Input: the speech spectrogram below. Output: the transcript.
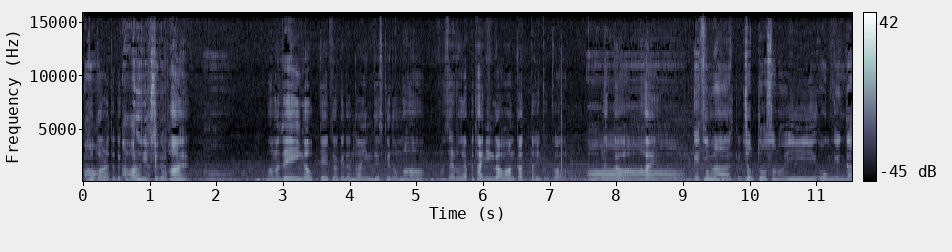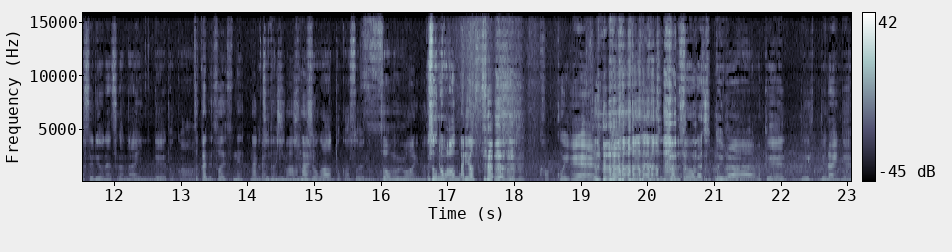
あ断られたりとかもああるんですけどはい。まあ、まあ全員が OK ってわけではないんですけど、まあ、まあそれもやっぱタイミングが合わんかったりとかなんかはい。え今ちょっとそのいい音源出せるようなやつがないんでとか。とかでそうですね。なんかちょっとじ今事務所はいがとかそういうのもそうもあります。そんなのあんの？あります。かっこいいね。ちょっと事務所がちょっと今 OK で出ないんでみ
